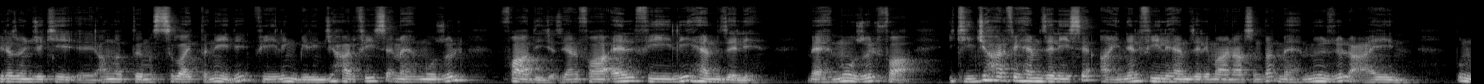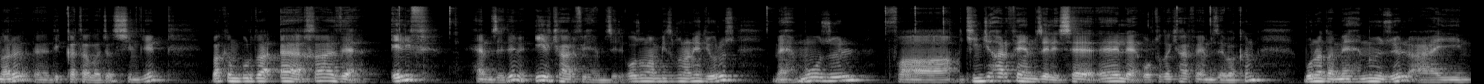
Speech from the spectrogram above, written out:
Biraz önceki e, anlattığımız slaytta neydi? Fiilin birinci harfi ise mehmuzul fa diyeceğiz. Yani fael fiili hemzeli. Mehmuzul fa. İkinci harfi hemzeli ise aynel fiili hemzeli manasında mehmuzul ayn. Bunları e, dikkate alacağız şimdi. Bakın burada ehaze elif hemze değil mi? İlk harfi hemzeli. O zaman biz buna ne diyoruz? Mehmuzul fa. İkinci harfi hemzeli s e l ortadaki harfi hemze bakın. Buna da mehmuzul ayn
